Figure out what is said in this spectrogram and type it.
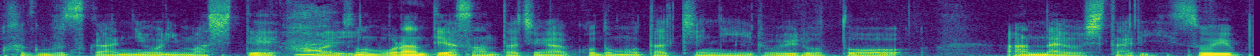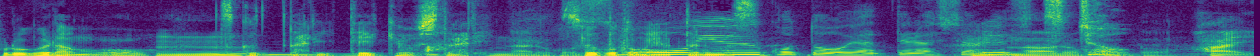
博物館におりまして、はい。はいそのボランティアさんたちが子どもたちにいろいろと案内をしたりそういうプログラムをうん作ったり提供したりなるほど。そういうこともやっております。そういうことをやってらっしゃる室長、はい。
